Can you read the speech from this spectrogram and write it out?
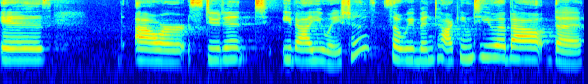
is our student evaluations. So we've been talking to you about the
